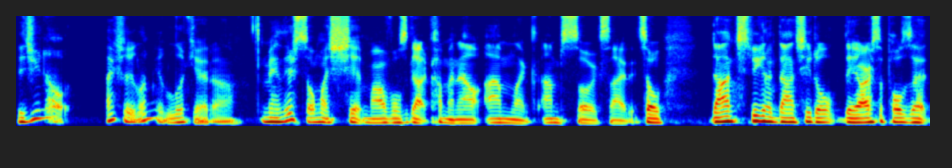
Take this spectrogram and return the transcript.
Did you know? Actually, let me look at. Uh, man, there's so much shit Marvel's got coming out. I'm like, I'm so excited. So, Don. Speaking of Don Cheadle, they are supposed to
